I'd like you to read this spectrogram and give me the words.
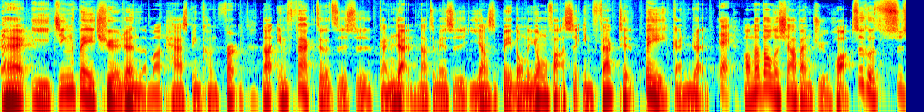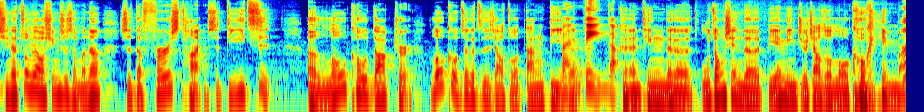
哎，已经被确认了嘛？Has been confirmed。那 infect 这个字是感染，那这边是一样是被动的用法，是 infected 被感染。对，好，那到了下半句话，这个事情的重要性是什么呢？是 the first time，是第一次。A local doctor，local 这个字叫做当地的，本地的，可能听那个吴宗宪的别名就叫做 local king 嘛。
